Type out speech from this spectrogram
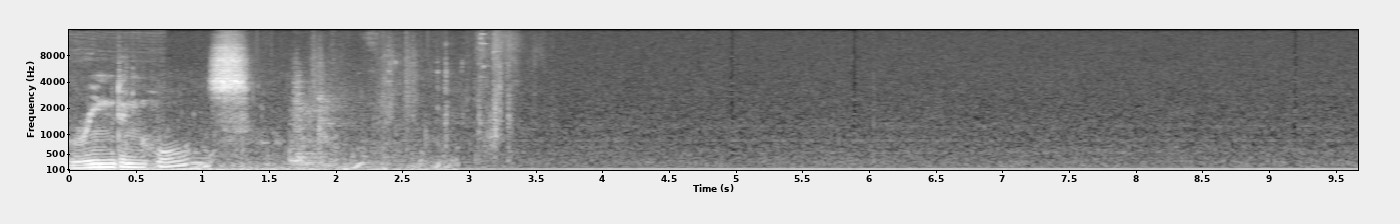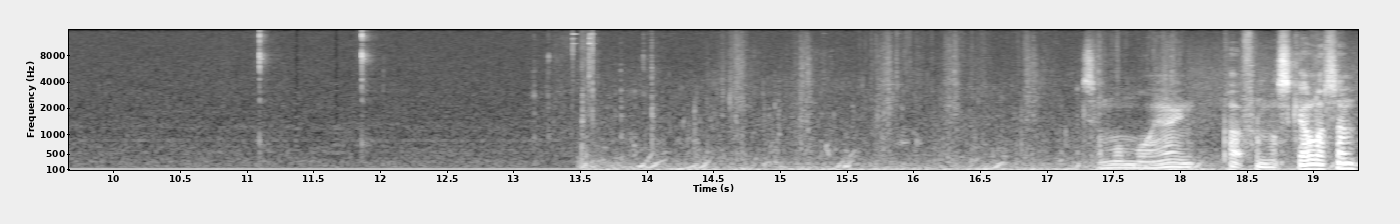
Rending halls. Some on my own, apart from my skeleton.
